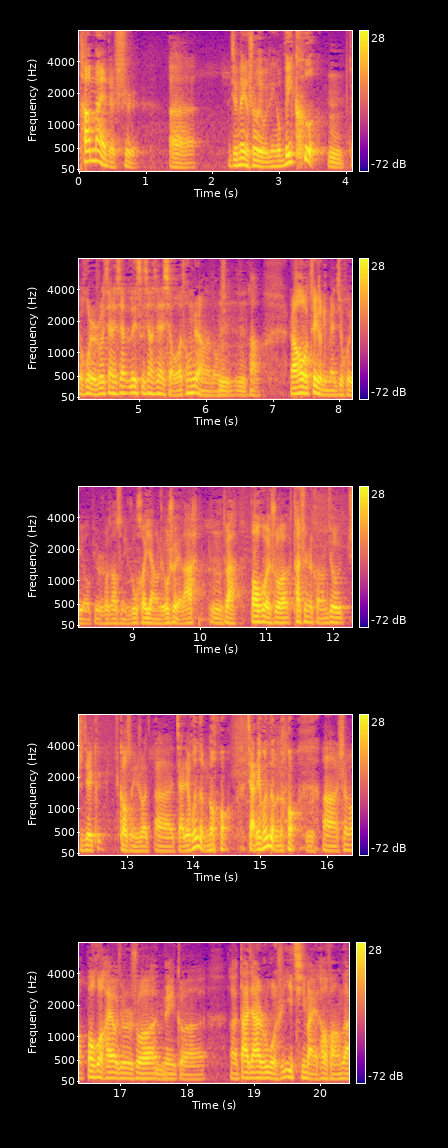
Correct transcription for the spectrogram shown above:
他卖的是，呃，就那个时候有那个微课，嗯，就或者说像像类似像现在小额通这样的东西，嗯。啊。然后这个里面就会有，比如说告诉你如何养流水啦，嗯，对吧？包括说他甚至可能就直接告诉你说，呃，假结婚怎么弄，假离婚怎么弄，啊，什么？包括还有就是说那个，呃，大家如果是一起买一套房子，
